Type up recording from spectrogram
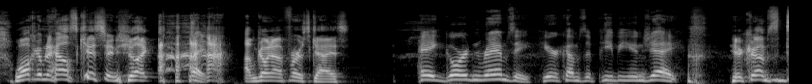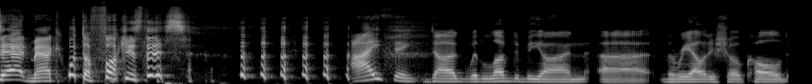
Welcome to Hell's Kitchen. You're like, Right. I'm going out first, guys. hey Gordon Ramsay, here comes a PB and J. Here comes Dad, Mac. What the fuck is this? I think Doug would love to be on uh, the reality show called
